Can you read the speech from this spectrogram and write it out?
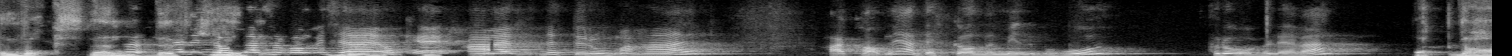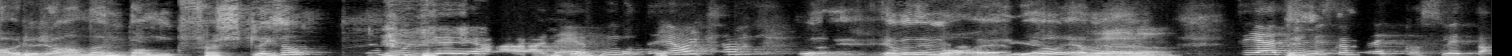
En voksen en, det er fint. hvis jeg, ok, her, dette rommet her, her kan jeg dekke alle mine behov for å overleve. Da, da har du rana en bank først, liksom. Hvor gøy er det? på en måte? Ja, ikke sant? Ja, men det må ja, ja, Ja, men. Så jeg tror vi skal strekke oss litt, da.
